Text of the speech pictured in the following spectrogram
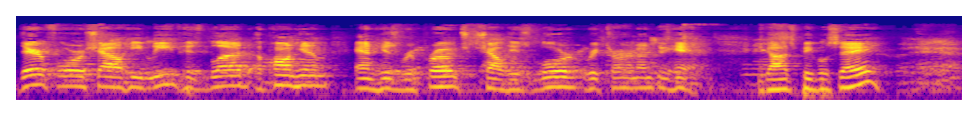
Therefore shall he leave his blood upon him, and his reproach shall his Lord return unto him. God's people say, Amen.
